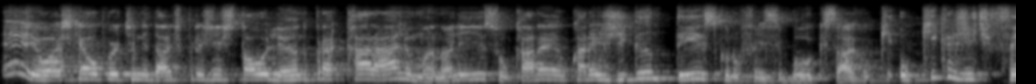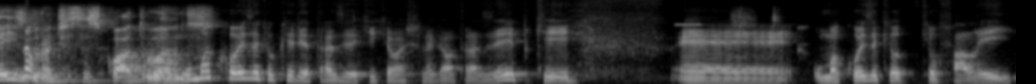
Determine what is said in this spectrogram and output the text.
É, eu acho que é a oportunidade para a gente estar tá olhando para caralho, mano. Olha isso, o cara, o cara é gigantesco no Facebook, sabe? O que, o que, que a gente fez Não, durante esses quatro anos? Uma coisa que eu queria trazer aqui, que eu acho legal trazer, porque é, uma coisa que eu, que eu falei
